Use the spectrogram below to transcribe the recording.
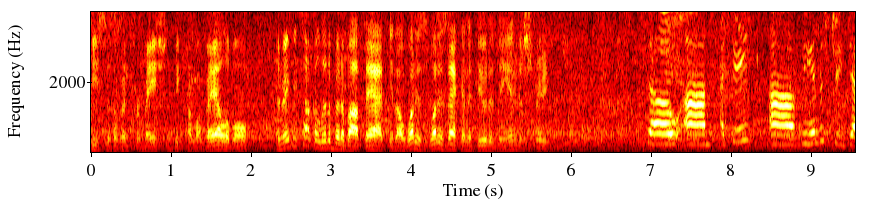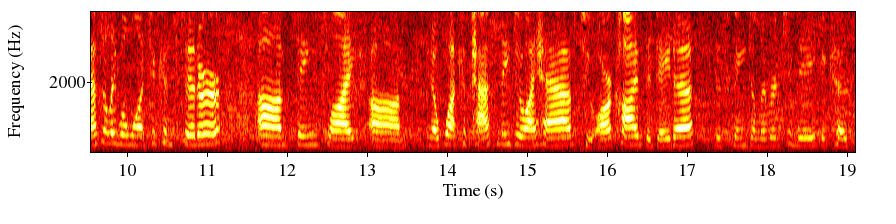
pieces of information become available. And maybe talk a little bit about that. You know, what is, what is that going to do to the industry? So um, I think uh, the industry definitely will want to consider um, things like, um, you know, what capacity do I have to archive the data that's being delivered to me? Because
